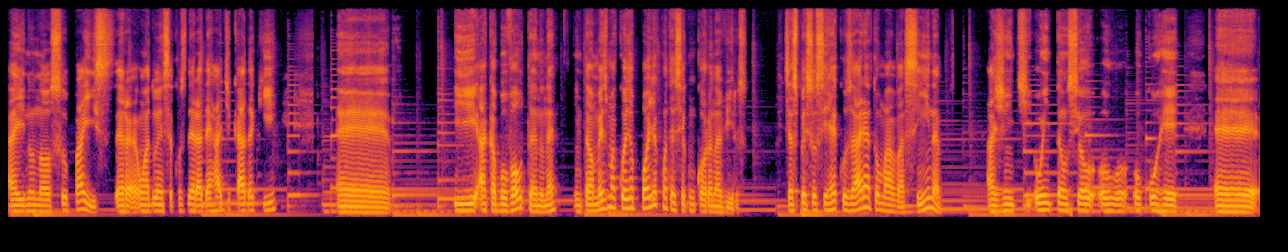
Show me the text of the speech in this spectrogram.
aí no nosso país. Era uma doença considerada erradicada aqui é, e acabou voltando, né? Então a mesma coisa pode acontecer com o coronavírus. Se as pessoas se recusarem a tomar a vacina, a gente, ou então se ocorrer é,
